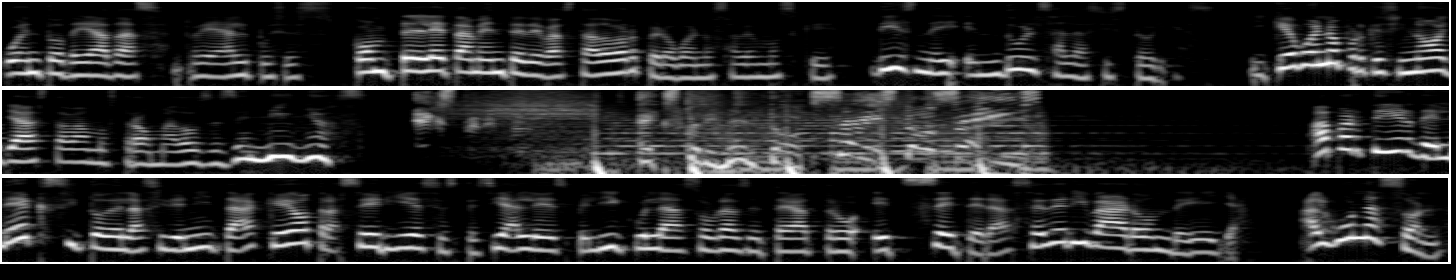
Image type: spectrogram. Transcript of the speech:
cuento de hadas real pues es completamente devastador, pero bueno, sabemos que Disney endulza las historias. Y qué bueno porque si no ya estábamos traumados desde niños. Experimento 626. A partir del éxito de La Sirenita, que otras series, especiales, películas, obras de teatro, etc., se derivaron de ella. Algunas son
